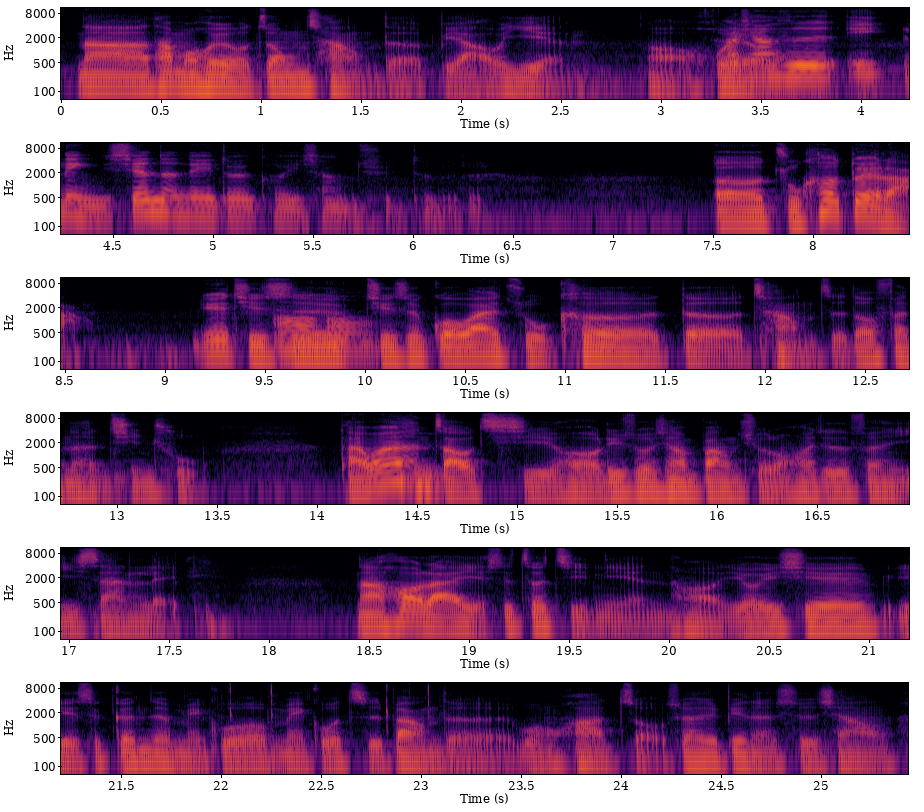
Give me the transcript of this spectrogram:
那他们会有中场的表演，哦，会好像是领领先的那队可以上去，对不对？呃，主客队啦，因为其实哦哦其实国外主客的场子都分得很清楚。台湾很早期哈、嗯，例如说像棒球的话，就是分一三垒。那后来也是这几年哈，有一些也是跟着美国美国职棒的文化走，所以它就变成是像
